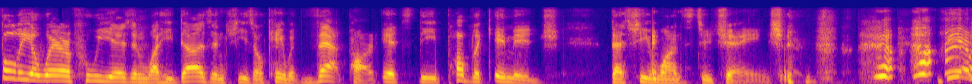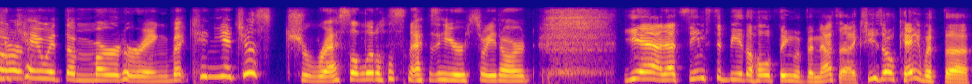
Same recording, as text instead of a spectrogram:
fully aware of who he is and what he does, and she's okay with that part. It's the public image that she wants to change. I'm mur- okay with the murdering, but can you just dress a little snazzier, sweetheart? yeah, that seems to be the whole thing with Vanessa. Like she's okay with the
